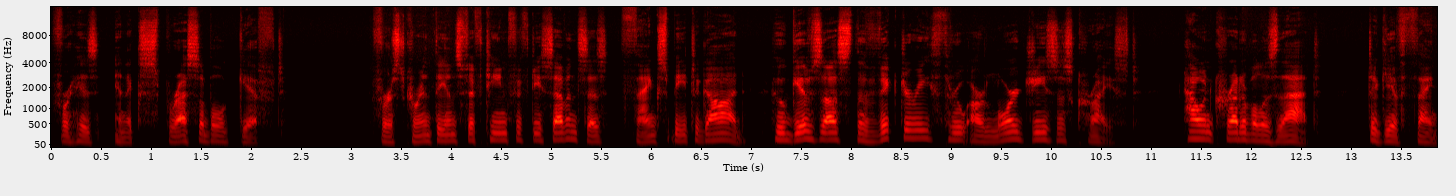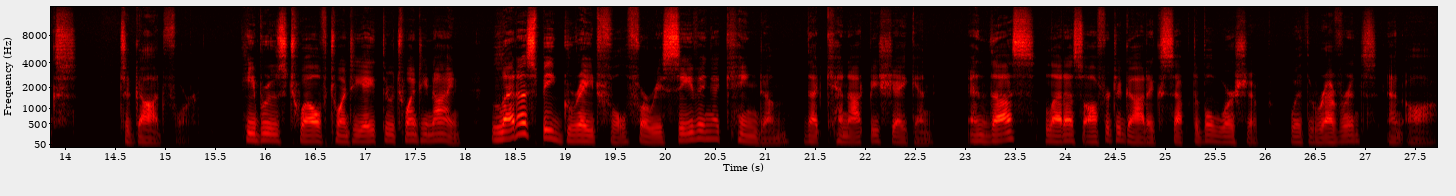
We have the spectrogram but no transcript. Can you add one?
for his inexpressible gift. 1 Corinthians 15:57 says, "Thanks be to God, who gives us the victory through our Lord Jesus Christ." How incredible is that to give thanks to God for? Hebrews 12:28 through 29. Let us be grateful for receiving a kingdom that cannot be shaken, and thus let us offer to God acceptable worship with reverence and awe.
